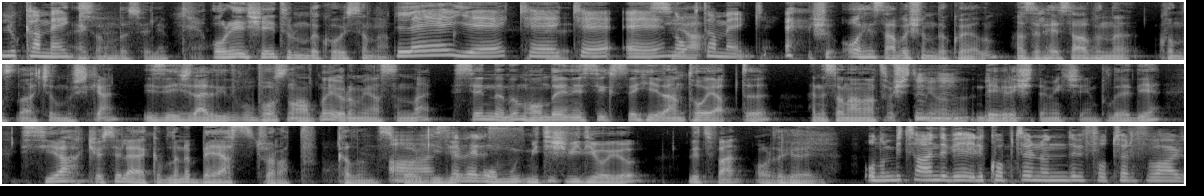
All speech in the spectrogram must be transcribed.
Luca Meg. Evet, onu da söyleyeyim. Oraya şey turunda koysana. L Y K K E siyah- nokta Meg. Şu, o hesaba şunu da koyalım. Hazır hesabını konusu da açılmışken. izleyiciler de gidip bu postun altına yorum yazsınlar. Senna'nın Honda NSX'te toe yaptığı. Hani sana anlatmıştım ya onu. Devir eşitlemek için yapılıyor diye. Siyah kösel ayakkabılarına beyaz çorap kalın spor Aa, giydiği. severiz. O mü- müthiş videoyu lütfen orada görelim. Onun bir tane de bir helikopterin önünde bir fotoğrafı var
